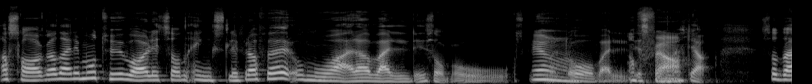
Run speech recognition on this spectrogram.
Asaga derimot, hun var litt sånn engstelig fra før, og nå er hun veldig sånn åh, skummelt. Ja. og veldig skummelt, ja. Så det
